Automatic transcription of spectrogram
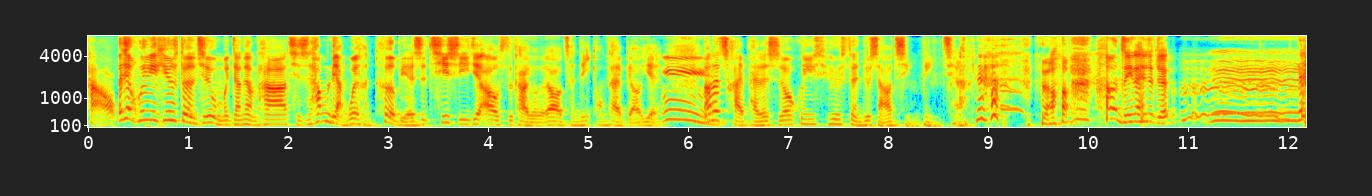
好。而，且 Whitney Houston，其实我们讲讲他，其实他们两位很特别，是七十一届奥斯卡有要曾经同台表演。嗯。然后在彩排的时候，Whitney Houston 就想要请病假，然后他们曾经就觉得，嗯嗯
